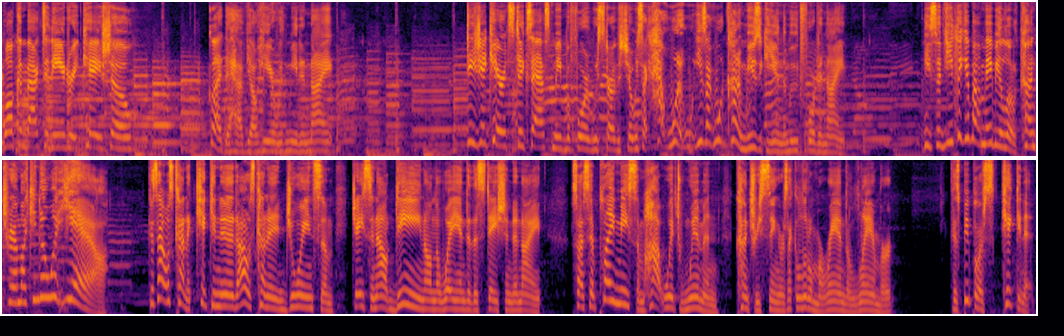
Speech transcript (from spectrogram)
Welcome back to the Andrea Kaye Show. Glad to have y'all here with me tonight. DJ Carrot Sticks asked me before we started the show. He's like, what, he's like, what kind of music are you in the mood for tonight? He said, you think about maybe a little country? I'm like, you know what? Yeah. Because I was kind of kicking it. I was kind of enjoying some Jason Aldean on the way into the station tonight. So I said, play me some hot witch women country singers, like a little Miranda Lambert. Because people are kicking it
